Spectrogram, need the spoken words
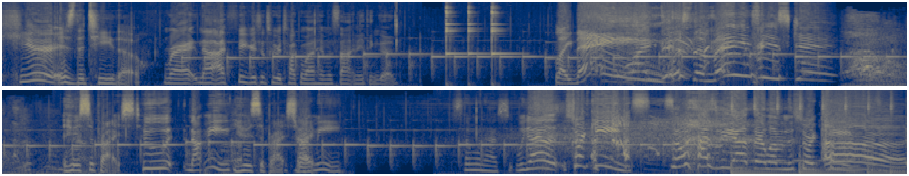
Here is the tea, though. Right now, I figured since we were talking about him, it's not anything good. Like, dang! What's the main piece, kid? Who's surprised? Who? Not me. Who's surprised, Not right? me. Someone has to. We got short kings. Someone has to be out there loving the short king. Uh,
